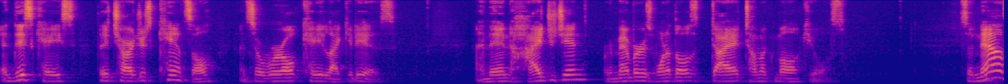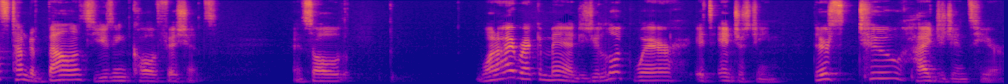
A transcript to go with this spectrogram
In this case, the charges cancel, and so we're okay like it is. And then hydrogen, remember, is one of those diatomic molecules. So now it's time to balance using coefficients. And so what I recommend is you look where it's interesting. There's two hydrogens here.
